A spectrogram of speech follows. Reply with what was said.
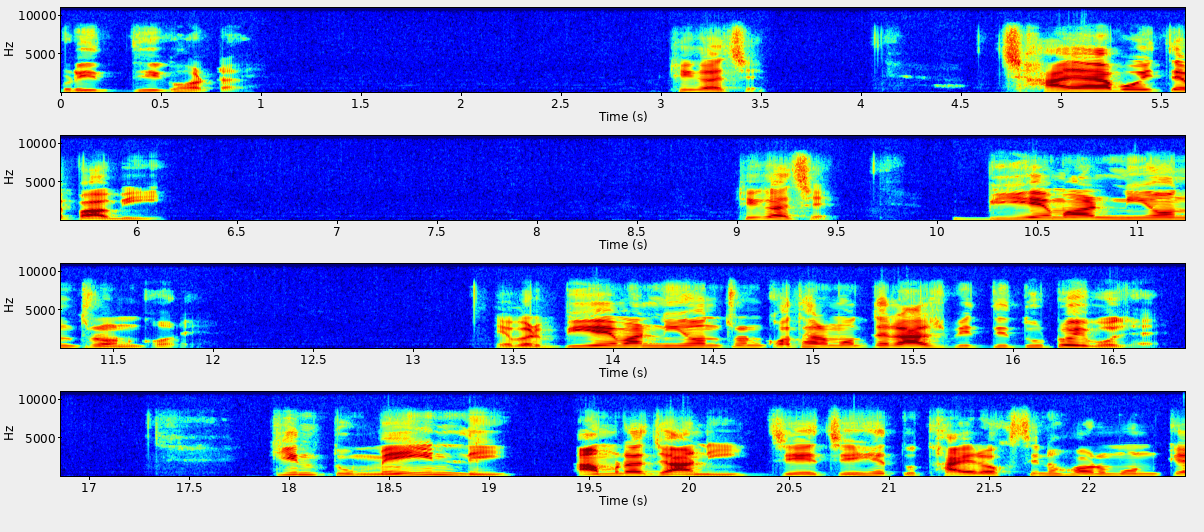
বৃদ্ধি ঘটায়। ঠিক আছে? ছায়া বইতে পাবি ঠিক আছে? বিএমআর নিয়ন্ত্রণ করে। এবার বিএমআর নিয়ন্ত্রণ কথার মধ্যে হ্রাস বৃদ্ধি দুটোই বোঝায়। কিন্তু মেইনলি আমরা জানি যে, যেহেতু থাইরক্সিন হরমোনকে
